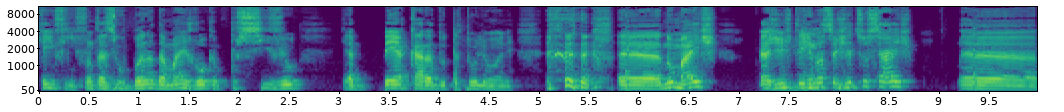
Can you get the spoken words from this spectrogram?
que, enfim, fantasia urbana da mais louca possível, que é bem a cara do Tertulione. é, no mais, a gente tem nossas redes sociais. É,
